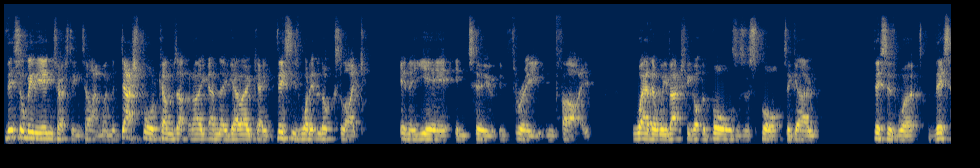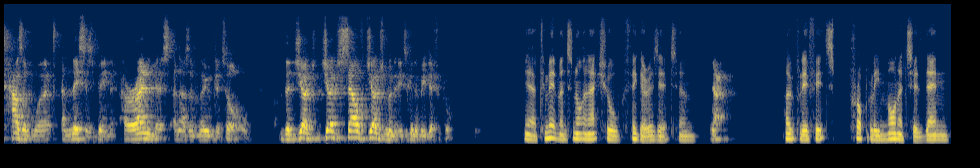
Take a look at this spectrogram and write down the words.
This will be the interesting time when the dashboard comes up and I and they go, okay, this is what it looks like in a year, in two, in three, in five. Whether we've actually got the balls as a sport to go, this has worked, this hasn't worked, and this has been horrendous and hasn't moved at all. The judge, judge self judgment is going to be difficult. Yeah, commitment's not an actual figure, is it? Um, no. Hopefully, if it's properly monitored, then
